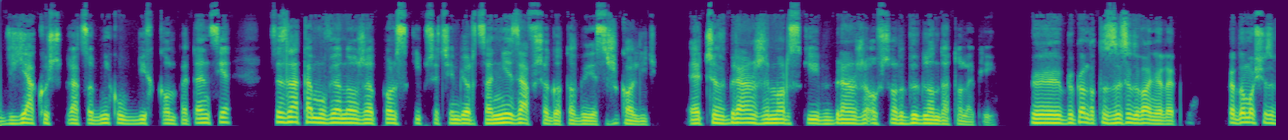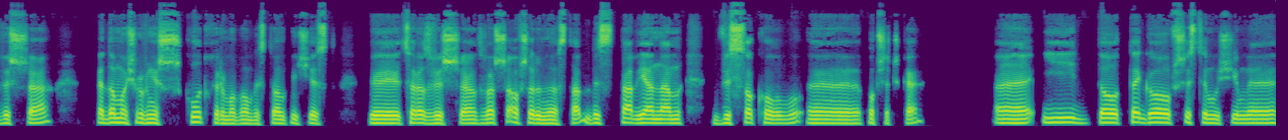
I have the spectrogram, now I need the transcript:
w jakość pracowników, w ich kompetencje? Przez lata mówiono, że polski przedsiębiorca nie zawsze gotowy jest szkolić. E, Czy w branży morskiej, w branży offshore wygląda to lepiej? Y, Wygląda to zdecydowanie lepiej. Wiadomość jest wyższa, wiadomość również szkód, które mogą wystąpić, jest y, coraz wyższa, zwłaszcza offshore wystawia nam wysoką e, poprzeczkę e, i do tego wszyscy musimy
